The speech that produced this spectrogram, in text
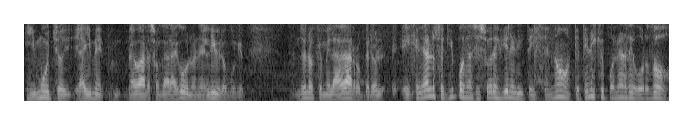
y mucho, y ahí me, me va a resonar alguno en el libro, porque yo no es que me la agarro, pero en general los equipos de asesores vienen y te dicen, no, te tenés que poner de Bordeaux,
